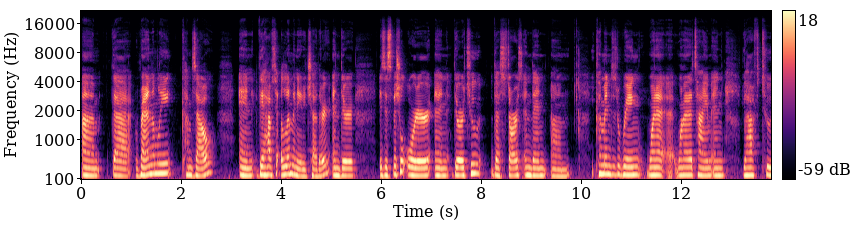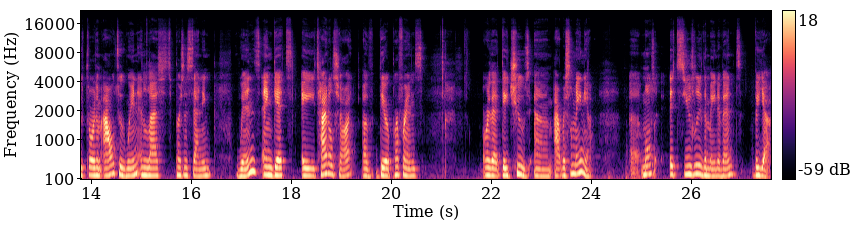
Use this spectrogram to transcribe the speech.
um, that randomly comes out, and they have to eliminate each other, and they're a special order, and there are two the stars, and then um, you come into the ring one at one at a time, and you have to throw them out to win, and last person standing wins and gets a title shot of their preference or that they choose um, at WrestleMania. Uh, most it's usually the main event, but yeah.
